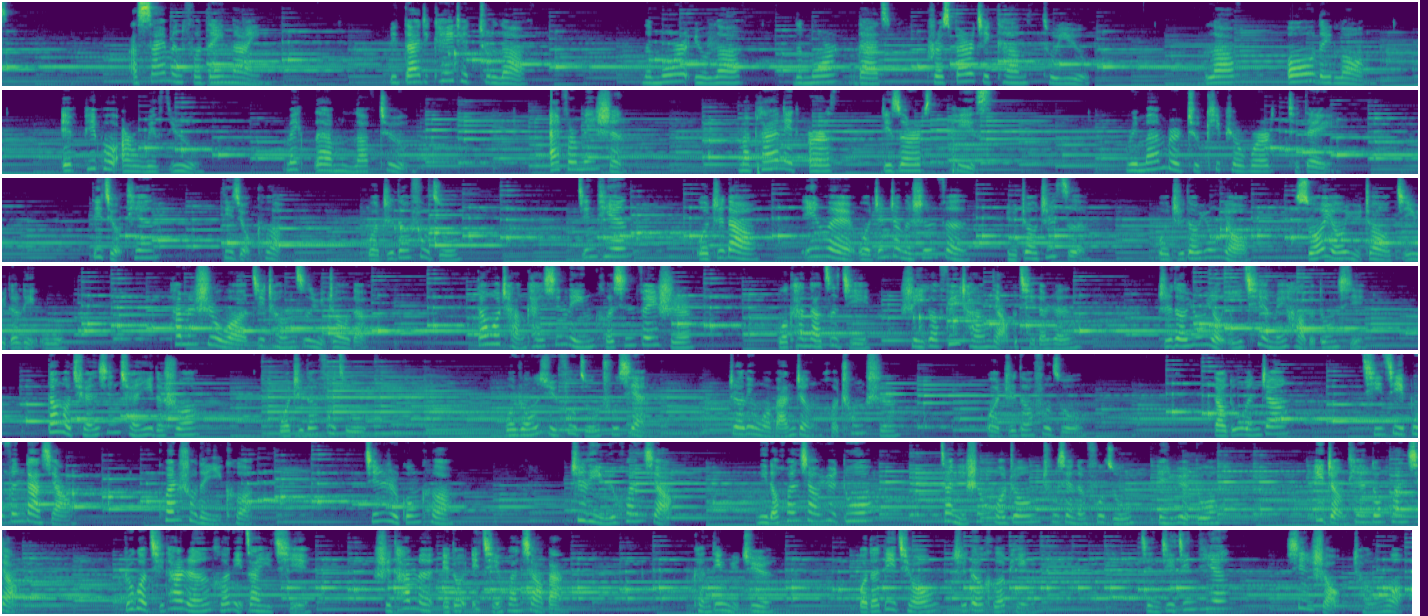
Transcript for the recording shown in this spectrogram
Assignment for day 9. Be dedicated to love. The more you love, the more that prosperity comes to you. Love all day long. If people are with you, make them love too. Affirmation My planet Earth deserves peace. Remember to keep your word today. 第九天，第九课，我值得富足。今天，我知道。 因为我真正的身份，宇宙之子，我值得拥有所有宇宙给予的礼物。他们是我继承自宇宙的。当我敞开心灵和心扉时，我看到自己是一个非常了不起的人，值得拥有一切美好的东西。当我全心全意地说“我值得富足”，我容许富足出现，这令我完整和充实。我值得富足。导读文章：奇迹不分大小，宽恕的一刻。今日功课：致力于欢笑。你的欢笑越多，在你生活中出现的富足便越多。一整天都欢笑。如果其他人和你在一起，使他们也都一起欢笑吧。肯定语句：我的地球值得和平。谨记今天，信守承诺。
